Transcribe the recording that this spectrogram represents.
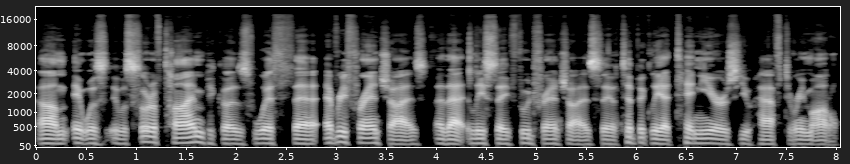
um, it was it was sort of time because with uh, every franchise uh, that at least a food franchise, they, typically at ten years you have to remodel.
